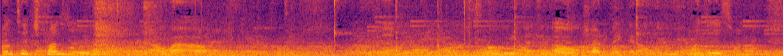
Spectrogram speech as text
Vintage puzzle. Oh, wow. Oh, try to make it on there? I'm gonna do this one.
